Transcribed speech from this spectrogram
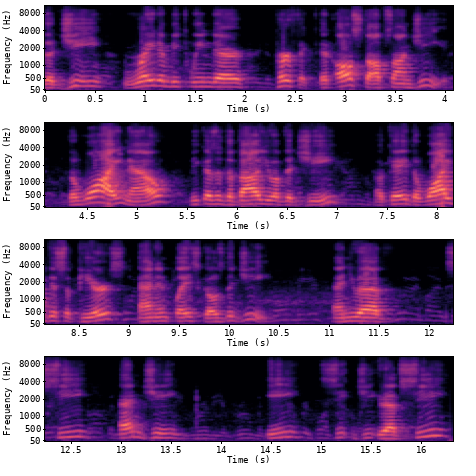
the G right in between there, perfect. It all stops on G. The Y now, because of the value of the G, okay, the Y disappears, and in place goes the G. And you have C and G, E, C, G, you have C,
